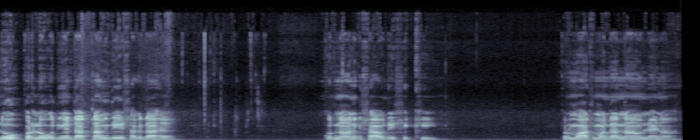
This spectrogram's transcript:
ਲੋਕ ਪਰਲੋਕ ਦੀਆਂ ਦਾਤਾਂ ਵੀ ਦੇ ਸਕਦਾ ਹੈ। ਗੁਰੂ ਨਾਨਕ ਸਾਹਿਬ ਦੀ ਸਿੱਖੀ, ਪਰਮਾਤਮਾ ਦਾ ਨਾਮ ਲੈਣਾ,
